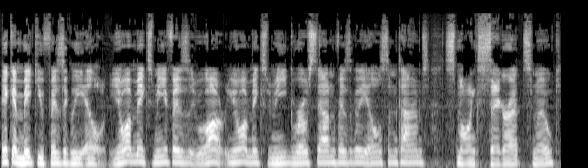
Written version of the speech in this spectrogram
it can make you physically ill. You know what makes me physically you know what makes me gross out and physically ill sometimes? Smelling cigarette smoke.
